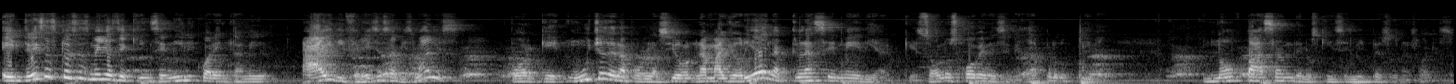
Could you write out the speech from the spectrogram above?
Entre esas clases medias de 15 mil y 40 mil hay diferencias abismales, porque mucha de la población, la mayoría de la clase media, que son los jóvenes en edad productiva, no pasan de los 15 mil pesos mensuales.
